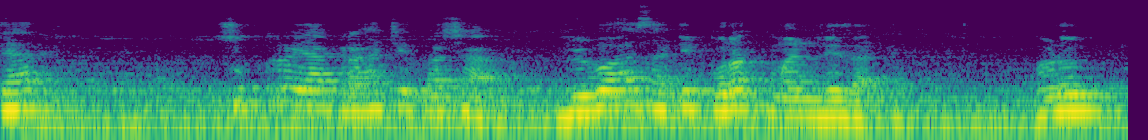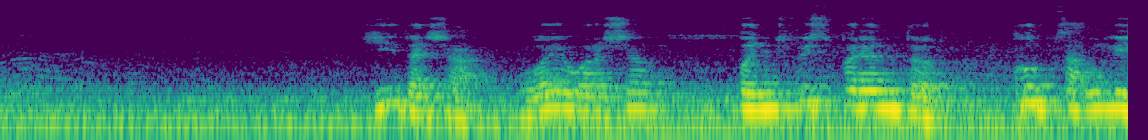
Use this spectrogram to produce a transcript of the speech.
त्यात शुक्र या ग्रहाची दशा विवाहासाठी पूरक मानली जाते. म्हणून ही दशा वय वर्ष पंचवीसपर्यंत खूप चांगली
